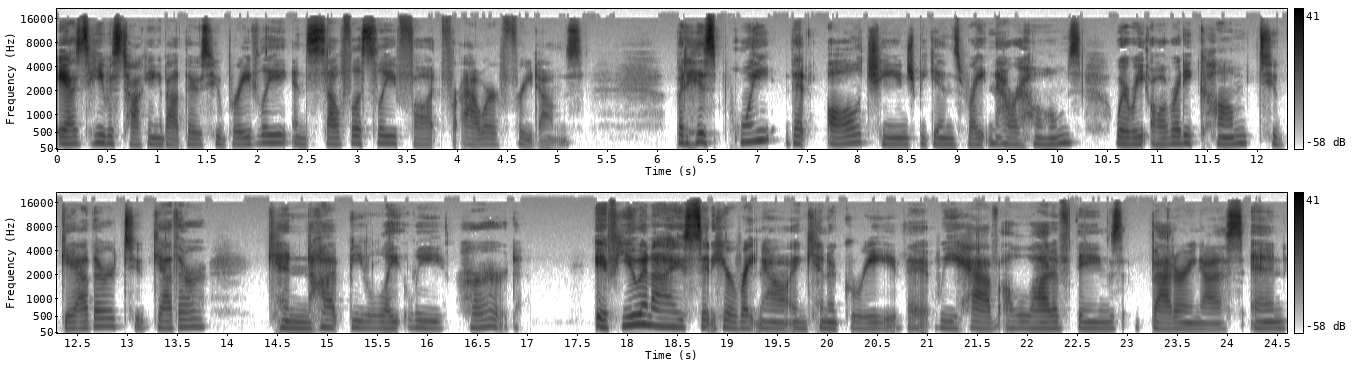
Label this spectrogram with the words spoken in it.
As he was talking about those who bravely and selflessly fought for our freedoms. But his point that all change begins right in our homes, where we already come to gather together, cannot be lightly heard. If you and I sit here right now and can agree that we have a lot of things battering us and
